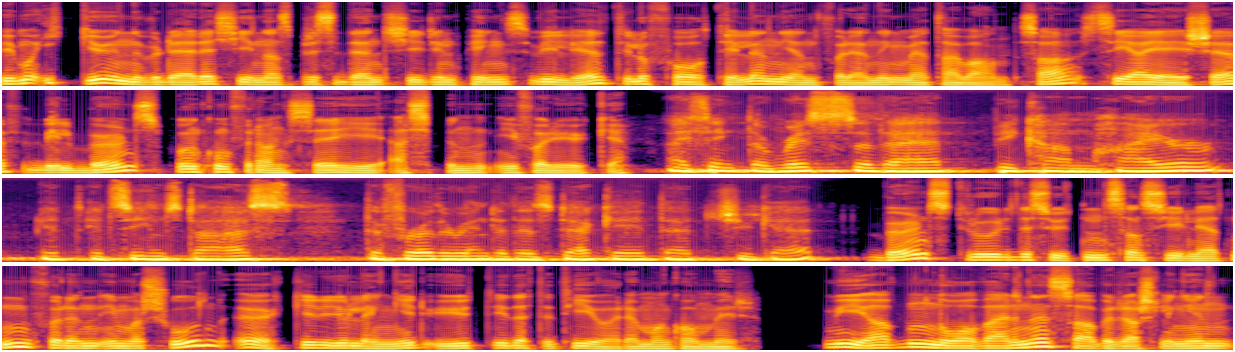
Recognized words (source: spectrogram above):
Vi må ikke undervurdere Kinas president Xi Jinpings vilje til å få til en gjenforening med Taiwan, sa CIA-sjef Bill Burns på en konferanse i Aspen i forrige uke. It, it us. Burns tror dessuten sannsynligheten for en invasjon øker jo lenger ut i dette tiåret man kommer. Mye av den nåværende sabelraslingen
